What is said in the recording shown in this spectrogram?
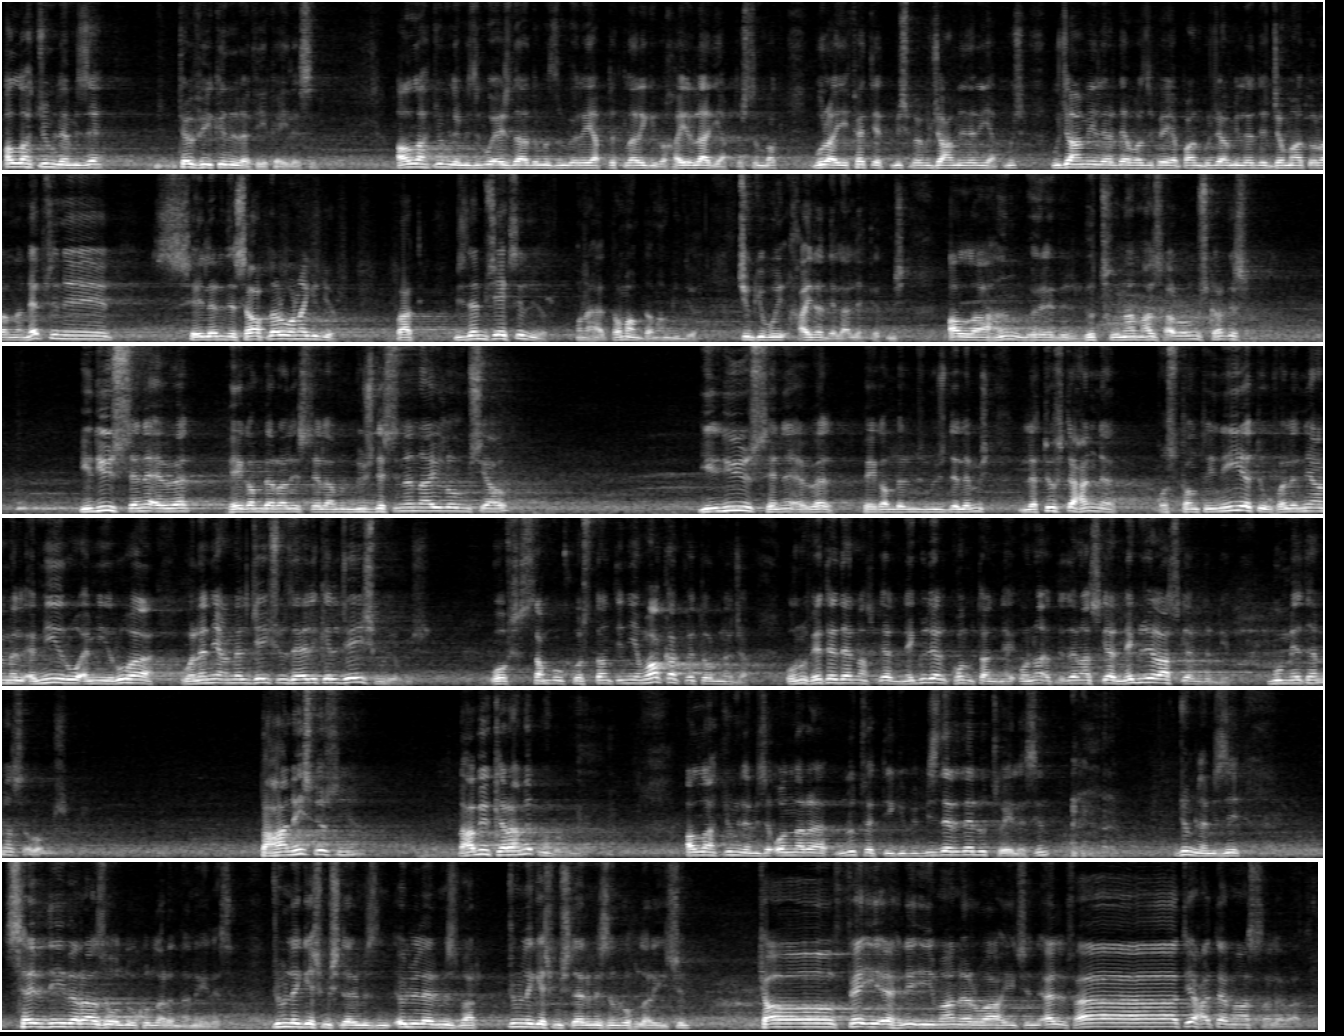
Allah cümlemize tevfikini refik eylesin. Allah cümlemizi bu ecdadımızın böyle yaptıkları gibi hayırlar yaptırsın. Bak burayı fethetmiş ve bu camileri yapmış. Bu camilerde vazife yapan, bu camilerde cemaat olanların hepsinin şeyleri de sevapları ona gidiyor. Fatih. Bizden bir şey eksilmiyor. Ona tamam tamam gidiyor. Çünkü bu hayra delalet etmiş. Allah'ın böyle bir lütfuna mazhar olmuş kardeşim. 700 sene evvel Peygamber Aleyhisselam'ın müjdesine nail olmuş yahu. 700 sene evvel Peygamberimiz müjdelemiş letüftehenne Konstantiniyetu fe le ni'mel emiru emiruha ve le ni'mel ceyşu zelikel ceyş buyurmuş. O İstanbul Konstantiniye muhakkak fetholunacak. Onu fetheden asker ne güzel komutan, ne, onu fetheden asker ne güzel askerdir diye. Bu methemmesel olmuş. Daha ne istiyorsun ya? Daha büyük keramet mi bulunuyor? Allah cümlemizi onlara lütfettiği gibi bizleri de lütfeylesin. Cümlemizi sevdiği ve razı olduğu kullarından eylesin. Cümle geçmişlerimizin, ölülerimiz var. Cümle geçmişlerimizin ruhları için. Kâfe-i ehli iman ervahı için. El Fatiha temas salavat.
